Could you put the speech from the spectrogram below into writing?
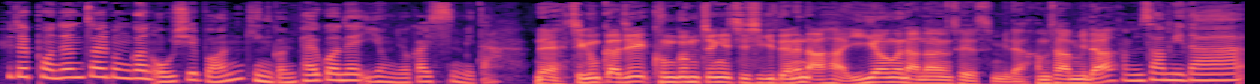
휴대폰은 짧은 건 50원, 긴 건 100원의 이용료가 있습니다. 네, 지금까지 궁금증이 지식이 되는 아하 이영은 아나운서였습니다. 감사합니다. 감사합니다.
